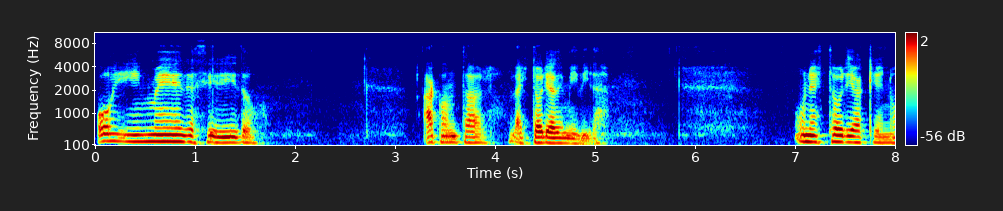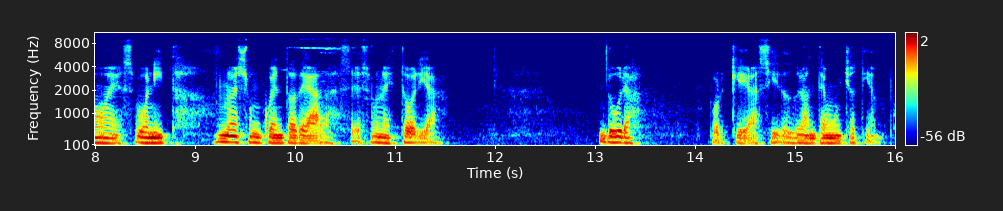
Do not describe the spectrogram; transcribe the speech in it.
Hoy me he decidido a contar la historia de mi vida. Una historia que no es bonita, no es un cuento de hadas, es una historia dura, porque ha sido durante mucho tiempo.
